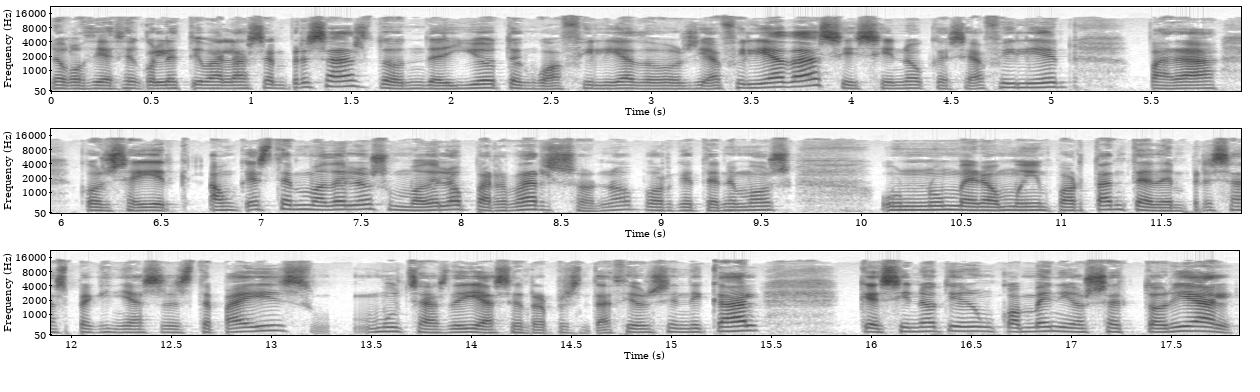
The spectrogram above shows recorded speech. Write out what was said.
negociación colectiva en las empresas, donde yo tengo afiliados y afiliadas y si no que se afilien para conseguir, aunque este modelo es un modelo perverso, ¿no? porque tenemos un número muy importante de empresas pequeñas en este país, muchas de ellas en representación sindical, que si no tienen un convenio sectorial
